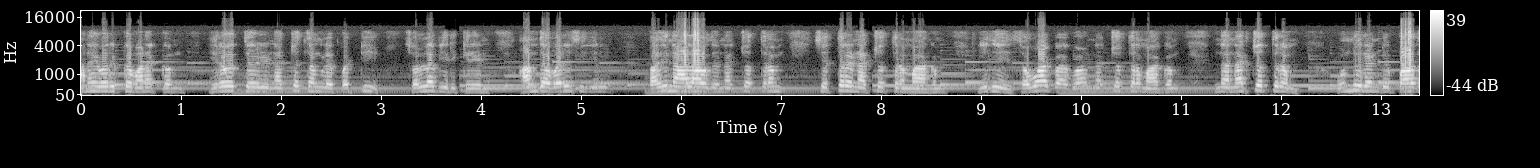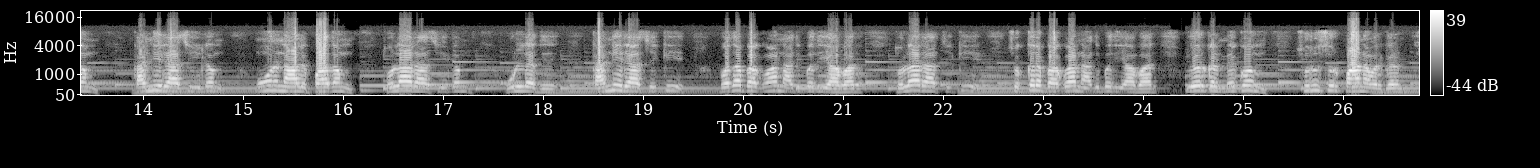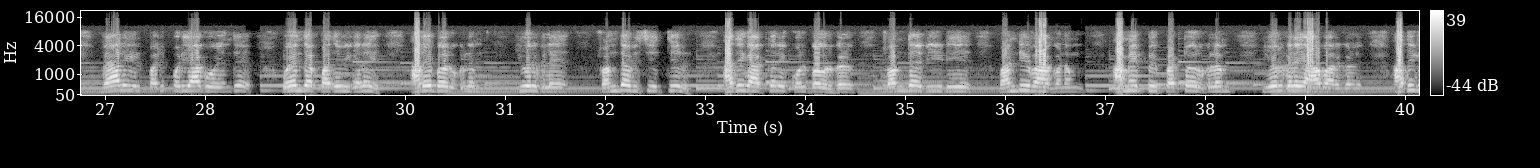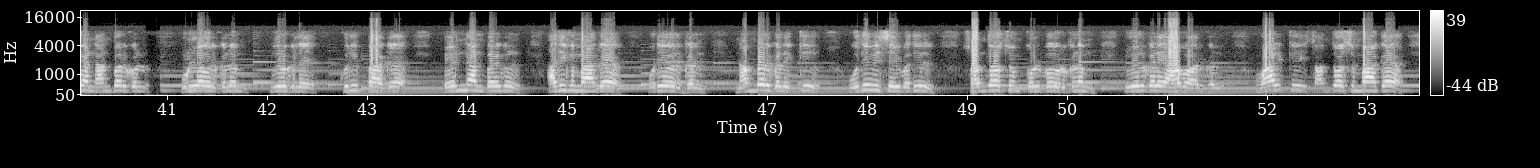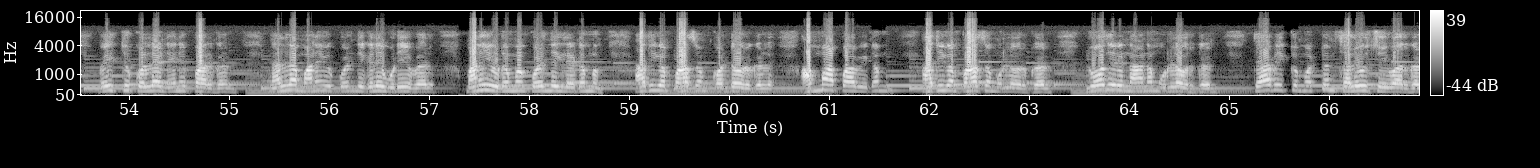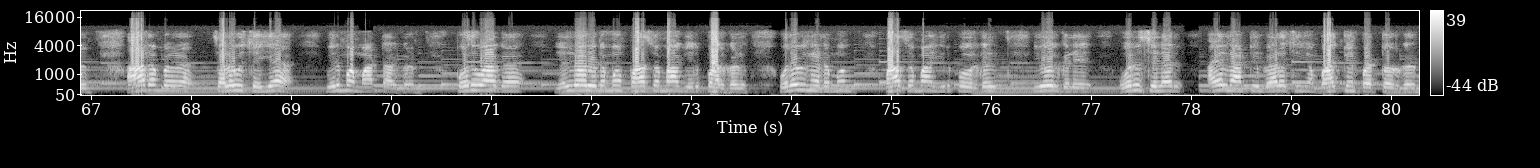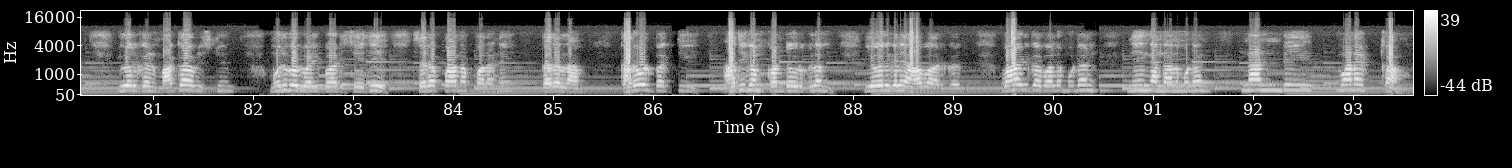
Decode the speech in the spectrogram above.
அனைவருக்கும் வணக்கம். இருபத்தேழு நட்சத்திரங்களை பற்றி சொல்லவிருக்கிறேன். அந்த வரிசையில் பதினாலாவது நட்சத்திரம் சித்திர நட்சத்திரமாகும். இது செவ்வாய் பகவான் நட்சத்திரமாகும். இந்த நட்சத்திரம் ஒன்று ரெண்டு பாதம் கன்னி ராசியிலும் மூணு நாலு பாதம் துலா ராசியிலும் உள்ளது. கன்னி ராசிக்கு புத பகவான் அதிபதி ஆவார் துலா ராசிக்கு பகவான் அதிபதி ஆவார் இவர்கள் மிகவும் சுறுசுறுப்பானவர்கள். வேலையில் படிப்படியாக உயர்ந்து உயர்ந்த பதவிகளை அடைபவர்களும் இவர்களே. சொந்த விஷயத்தில் அதிக அக்கறை கொள்பவர்கள் சொந்த வீடு வண்டி வாகனம் அமைப்பு பெற்றவர்களும் இவர்களே ஆவார்கள். அதிக நண்பர்கள் உள்ளவர்களும் இவர்களே. குறிப்பாக பெண் நண்பர்கள் அதிகமாக உடையவர்கள் நண்பர்களுக்கு உதவி செய்வதில் சந்தோஷம் கொள்பவர்களும் இவர்களே ஆவார்கள். வாழ்க்கையை சந்தோஷமாக வைத்து கொள்ள நினைப்பார்கள். நல்ல மனைவி குழந்தைகளை உடையவர் மனைவியிடமும் குழந்தைகளிடமும் அதிக பாசம் கொண்டவர்கள் அம்மா அப்பாவிடம் அதிகம் பாசம் உள்ளவர்கள் ஜோதிட ஞானம் உள்ளவர்கள் தேவைக்கு மட்டும் செலவு செய்வார்கள் ஆடம்பர செலவு செய்ய விரும்ப மாட்டார்கள். பொதுவாக எல்லோரிடமும் பாசமாக இருப்பார்கள். உறவினரிடமும் பாசமாக இருப்பவர்கள். இவர்களே ஒரு சிலர் அயல் நாட்டில் வேலை செய்யும் பாக்கியம் பெற்றவர்கள். இவர்கள் மகாவிஷ்ணு முருகர் வழிபாடு செய்து சிறப்பான பலனை பெறலாம். கடவுள் பக்தி அதிகம் கொண்டவர்களும் இவர்களே ஆவார்கள். வாழ்க வளமுடன் நீங்கள் நலமுடன். நன்றி வணக்கம்.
